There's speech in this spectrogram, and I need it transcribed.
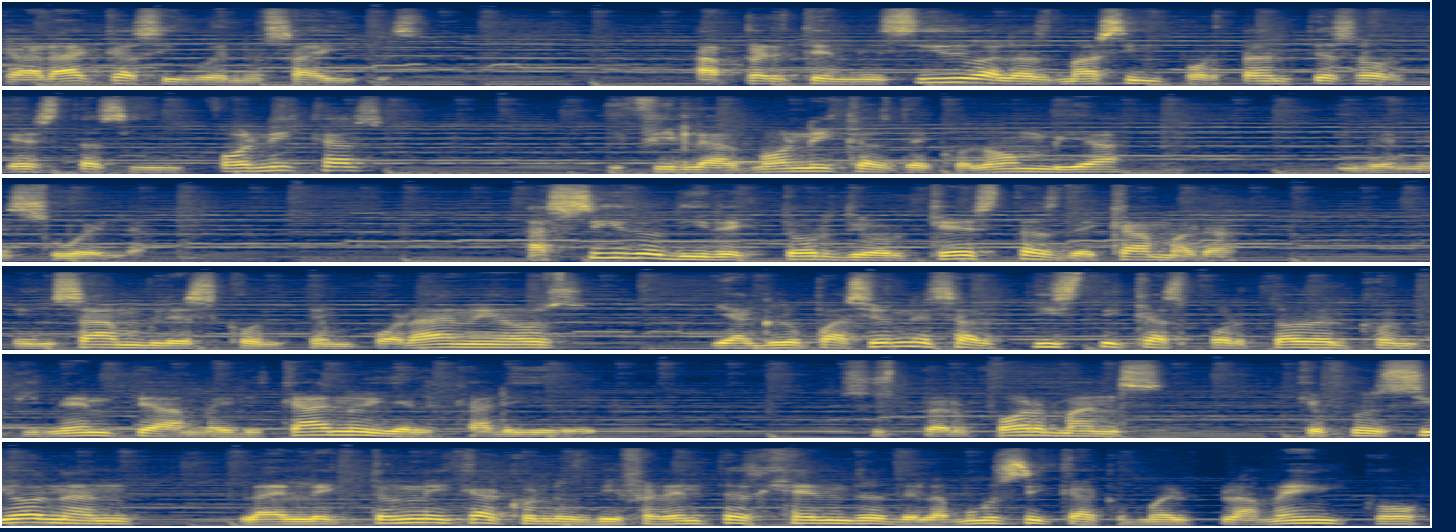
Caracas y Buenos Aires. Ha pertenecido a las más importantes orquestas sinfónicas y filarmónicas de Colombia y Venezuela. Ha sido director de orquestas de cámara, ensambles contemporáneos y agrupaciones artísticas por todo el continente americano y el Caribe. Sus performances, que funcionan la electrónica con los diferentes géneros de la música como el flamenco,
